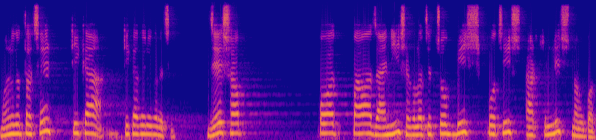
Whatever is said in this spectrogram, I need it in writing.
মণি দত্ত হচ্ছে টিকা টিকা তৈরি করেছে। যে সব পদ পাওয়া যায়নি, সেগুলো হচ্ছে চব্বিশ, পঁচিশ, আটচল্লিশ নং পদ।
